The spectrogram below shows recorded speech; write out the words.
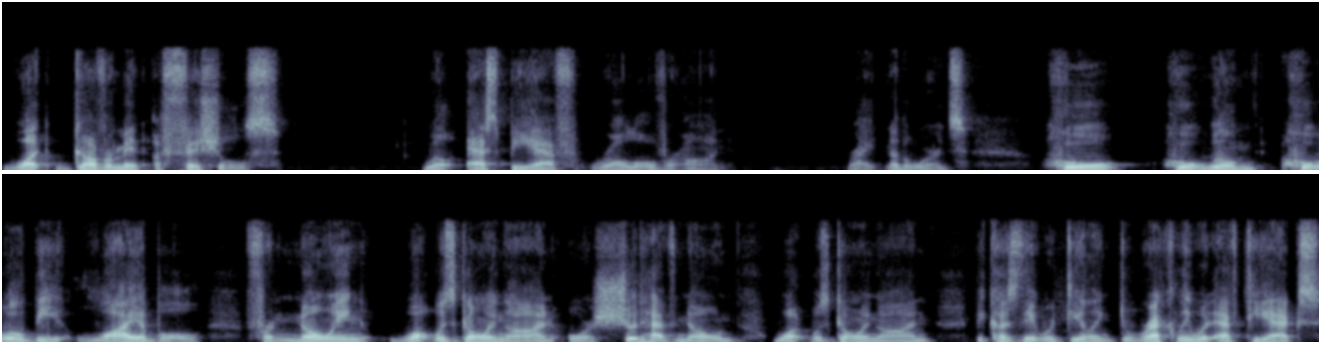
what government officials will SBF roll over on? Right. In other words, who who will who will be liable for knowing what was going on or should have known what was going on because they were dealing directly with FTX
